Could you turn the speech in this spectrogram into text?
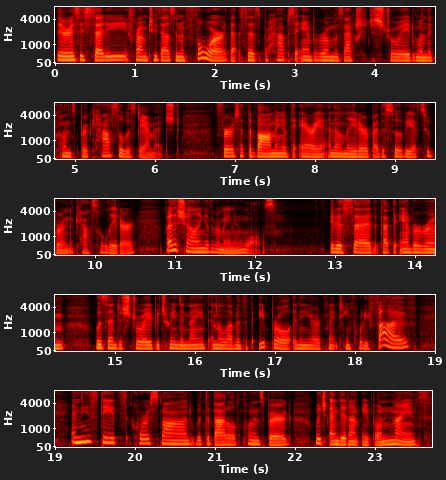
There is a study from 2004 that says perhaps the Amber Room was actually destroyed when the Königsberg Castle was damaged. First at the bombing of the area, and then later by the Soviets who burned the castle later by the shelling of the remaining walls. It is said that the Amber Room was then destroyed between the 9th and 11th of April in the year of 1945, and these dates correspond with the Battle of Königsberg, which ended on April 9th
